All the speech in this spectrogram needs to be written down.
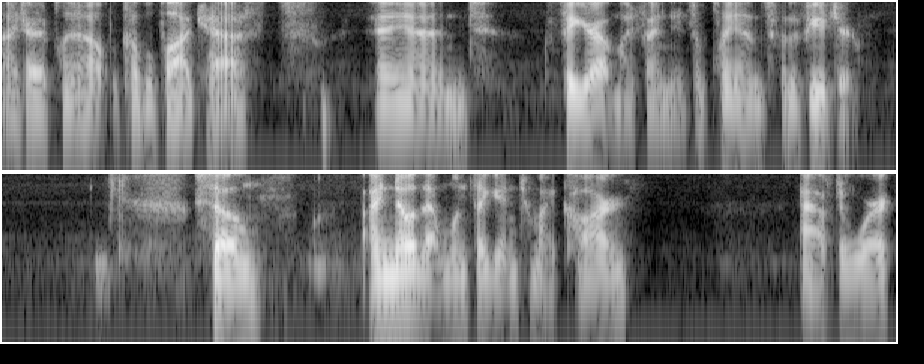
I try to plan out a couple podcasts and figure out my financial plans for the future. So I know that once I get into my car, after work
